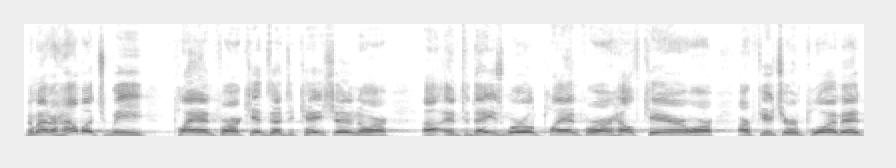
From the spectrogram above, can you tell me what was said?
no matter how much we plan for our kids' education or uh, in today's world plan for our health care or our future employment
